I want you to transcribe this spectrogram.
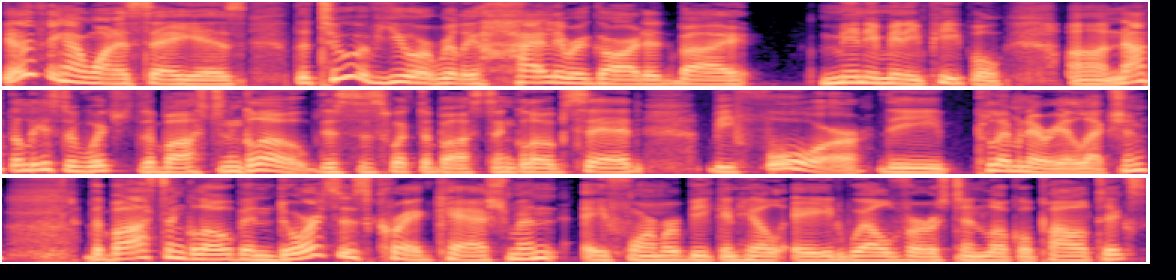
The other thing I want to say is the two of you are really highly regarded by many, many people, uh, not the least of which the Boston Globe. This is what the Boston Globe said before the preliminary election. The Boston Globe endorses Craig Cashman, a former Beacon Hill aide well versed in local politics,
